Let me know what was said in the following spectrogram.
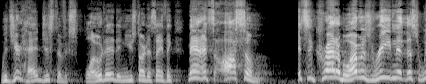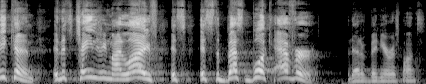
Would your head just have exploded and you started saying man, it's awesome. It's incredible. I was reading it this weekend and it's changing my life. It's, it's the best book ever. Would that have been your response?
